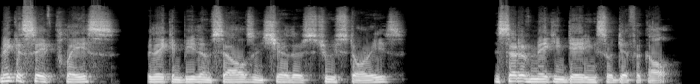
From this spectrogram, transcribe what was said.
Make a safe place where they can be themselves and share their true stories. Instead of making dating so difficult,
